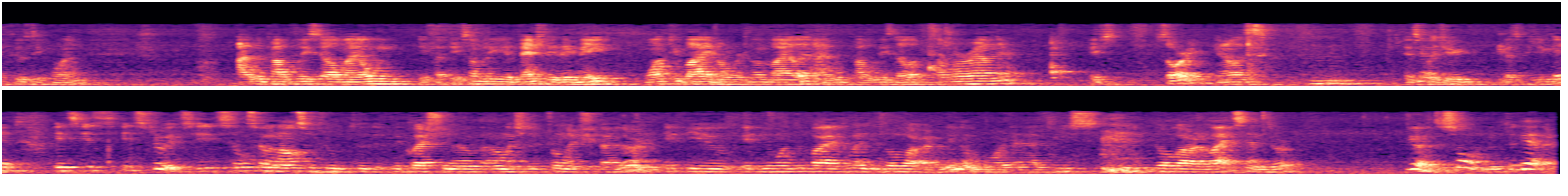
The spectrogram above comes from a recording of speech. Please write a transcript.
acoustic one. I would probably sell my own, if, if somebody eventually, they may want to buy an overtone violin, I would probably sell it somewhere around there. It's, sorry, you know, it's, it's what you, that's what you get. It's, it's, it's true. It's, it's also an answer to, to the- the question of how much electronics should I learn. If you, if you want to buy a twenty dollar Arduino board and a three dollar light sensor, you have to solder them together.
